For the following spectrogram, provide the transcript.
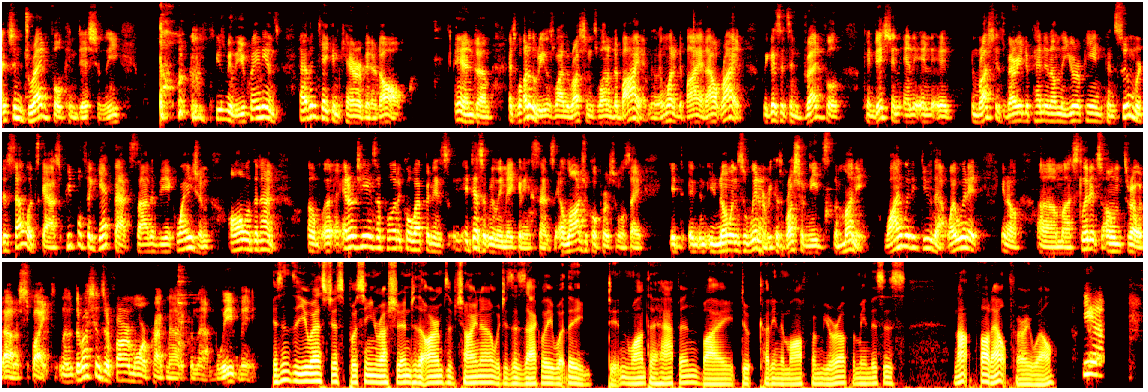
it's in dreadful condition. The excuse me, the Ukrainians haven't taken care of it at all. And um, it's one of the reasons why the Russians wanted to buy it. They wanted to buy it outright because it's in dreadful condition and, and and Russia is very dependent on the European consumer to sell its gas. People forget that side of the equation all of the time um, uh, energy as a political weapon is it doesn't really make any sense. A logical person will say it, it, no one's a winner because Russia needs the money. Why would it do that? Why would it, you know, um, uh, slit its own throat out of spite? The Russians are far more pragmatic than that. Believe me. Isn't the U.S. just pushing Russia into the arms of China, which is exactly what they didn't want to happen by do, cutting them off from Europe? I mean, this is not thought out very well. Yeah,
